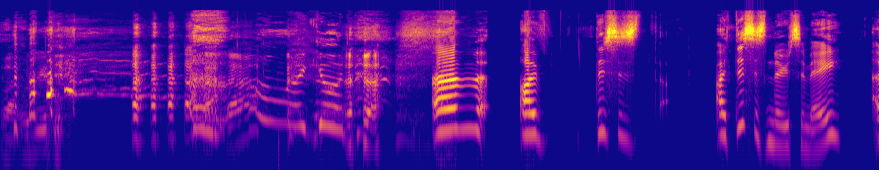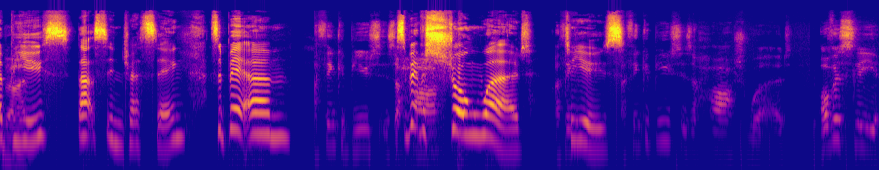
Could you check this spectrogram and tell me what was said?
Right, what do you think? Oh my god. um, I've this is, I this is new to me. Abuse. That's interesting. It's a bit um. I think abuse is It's a, a bit of a strong word I to use. I think abuse is a harsh word. Obviously,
